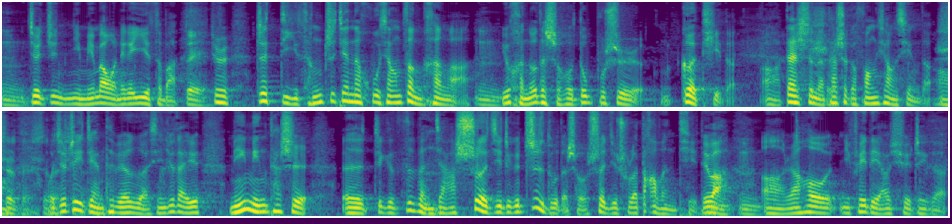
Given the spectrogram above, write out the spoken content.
嗯，就就你明白我那个意思吧？对就是这底层之间的互相憎恨啊，嗯，有很多的时候都不是个体的啊，但是呢，它是个方向性的。啊是的是的我觉得这一点特别恶心，就在于明明它是呃这个资本家设计这个制度的时候设计出了大问题，对吧？嗯啊，然后你非得要去这个。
